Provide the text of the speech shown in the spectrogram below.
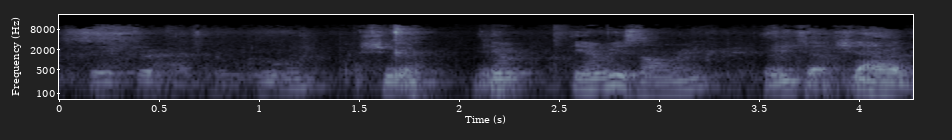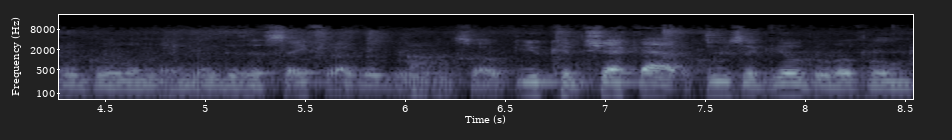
sefer HaGilgulim. Sure. Yeah, the Arizal, right? There's a Shara Gilgulim, and then there's a Sefer Gilgulim. So you can check out who's a Gilgul of whom.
